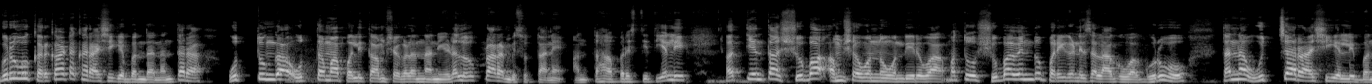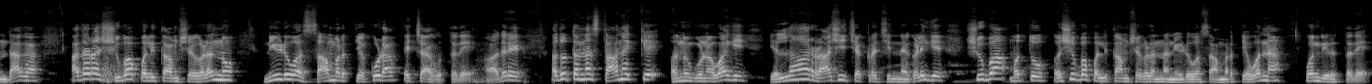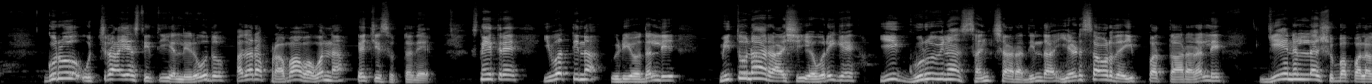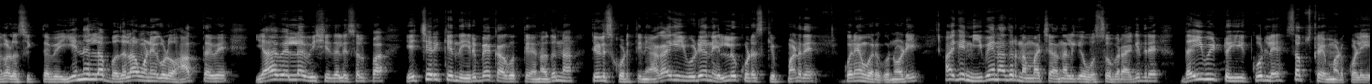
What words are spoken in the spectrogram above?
ಗುರುವು ಕರ್ಕಾಟಕ ರಾಶಿಗೆ ಬಂದ ನಂತರ ಉತ್ತುಂಗ ಉತ್ತಮ ಫಲಿತಾಂಶಗಳನ್ನು ನೀಡಲು ಪ್ರಾರಂಭಿಸುತ್ತಾನೆ. ಅಂತಹ ಪರಿಸ್ಥಿತಿಯಲ್ಲಿ ಅತ್ಯಂತ ಶುಭ ಅಂಶವನ್ನು ಹೊಂದಿರುವ ಮತ್ತು ಶುಭವೆಂದು ಪರಿಗಣಿಸಲಾಗುವ ಗುರುವು ತನ್ನ ಉಚ್ಚ ರಾಶಿಯಲ್ಲಿ ಬಂದಾಗ ಅದರ ಶುಭ ಫಲಿತಾಂಶಗಳನ್ನು ನೀಡುವ ಸಾಮರ್ಥ್ಯ ಕೂಡ ಹೆಚ್ಚಾಗುತ್ತದೆ. ಆದರೆ ಅದು ತನ್ನ ಸ್ಥಾನಕ್ಕೆ ಅನುಗುಣವಾಗಿ ಎಲ್ಲ ರಾಶಿ ಚಕ್ರ ಚಿಹ್ನೆಗಳಿಗೆ ಶುಭ ಮತ್ತು ಅಶುಭ ಫಲಿತಾಂಶಗಳನ್ನು ನೀಡುವ ಸಾಮರ್ಥ್ಯವನ್ನು ಹೊಂದಿರುತ್ತದೆ. ಗುರು ಉಚ್ಛ್ರಾಯ ಸ್ಥಿತಿಯಲ್ಲಿರುವುದು ಅದರ ಪ್ರಭಾವವನ್ನು ಹೆಚ್ಚಿಸುತ್ತದೆ. ಸ್ನೇಹಿತರೆ, ಇವತ್ತಿನ ವಿಡಿಯೋದಲ್ಲಿ ಮಿಥುನ ರಾಶಿಯವರಿಗೆ ಈ ಗುರುವಿನ ಸಂಚಾರದಿಂದ ಎರಡು ಸಾವಿರದ ಇಪ್ಪತ್ತಾರರಲ್ಲಿ ಏನೆಲ್ಲ ಶುಭ ಫಲಗಳು ಸಿಗ್ತವೆ, ಏನೆಲ್ಲ ಬದಲಾವಣೆಗಳು ಆಗ್ತವೆ, ಯಾವೆಲ್ಲ ವಿಷಯದಲ್ಲಿ ಸ್ವಲ್ಪ ಎಚ್ಚರಿಕೆಯಿಂದ ಇರಬೇಕಾಗುತ್ತೆ ಅನ್ನೋದನ್ನು ತಿಳಿಸ್ಕೊಡ್ತೀನಿ. ಹಾಗಾಗಿ ಈ ವಿಡಿಯೋನ ಎಲ್ಲೂ ಕೂಡ ಸ್ಕಿಪ್ ಮಾಡದೆ ಕೊನೆವರೆಗೂ ನೋಡಿ. ಹಾಗೆ ನೀವೇನಾದರೂ ನಮ್ಮ ಚಾನಲ್ಗೆ ಹೊಸೊಬ್ಬರಾಗಿದ್ದರೆ ದಯವಿಟ್ಟು ಈ ಕೂಡಲೇ ಸಬ್ಸ್ಕ್ರೈಬ್ ಮಾಡ್ಕೊಳ್ಳಿ.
